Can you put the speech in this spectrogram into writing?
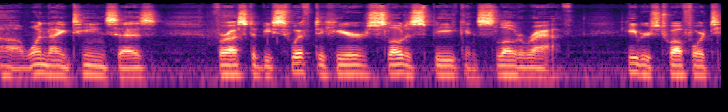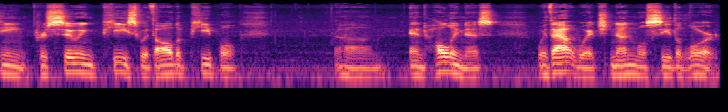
uh, 119 says, for us to be swift to hear, slow to speak, and slow to wrath. Hebrews 12:14, pursuing peace with all the people um, and holiness, without which none will see the Lord.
